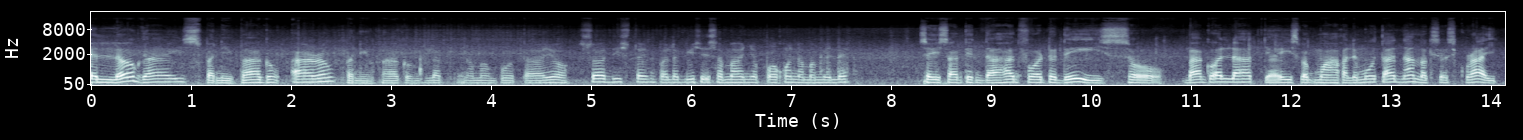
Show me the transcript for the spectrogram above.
Hello guys! Panibagong araw, panibagong vlog na naman po tayo. So this time palagi samahan niyo po ako na mamili sa isang tindahan for today. So bago ang lahat guys, huwag makakalimutan na mag-subscribe.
